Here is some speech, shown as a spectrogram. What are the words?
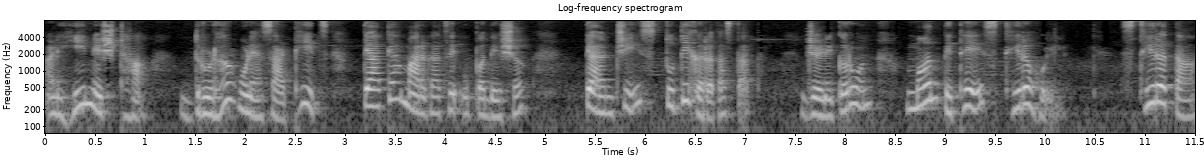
आणि ही निष्ठा दृढ होण्यासाठीच त्या त्या मार्गाचे उपदेशक त्यांची स्तुती करत असतात जेणेकरून मन तिथे स्थिर होईल. स्थिरता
